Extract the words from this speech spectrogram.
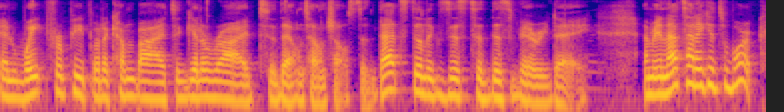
and wait for people to come by to get a ride to downtown Charleston. That still exists to this very day. I mean, that's how they get to work.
